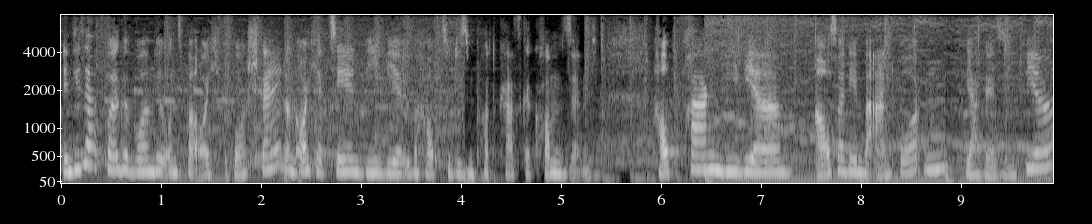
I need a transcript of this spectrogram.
In dieser Folge wollen wir uns bei euch vorstellen und euch erzählen, wie wir überhaupt zu diesem Podcast gekommen sind. Hauptfragen, die wir außerdem beantworten, ja, wer sind wir?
